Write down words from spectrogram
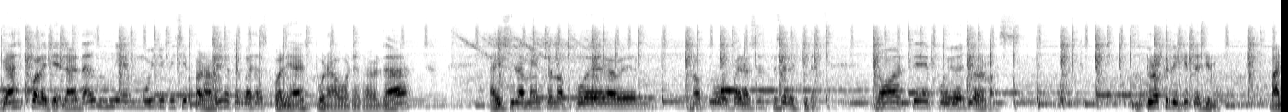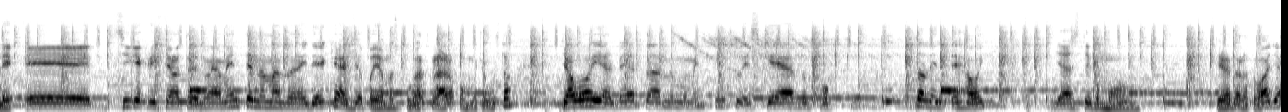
Gracias por la idea. La verdad es muy difícil para mí. No tengo esas cualidades por ahora, la verdad. Ahí sí lamento no poder haber. No puedo. Bueno, eso les quita. No haberte podido ayudar más. Espero que el link te. Vale, eh, sigue Cristiano 3 nuevamente. No mandó una idea que a lo podíamos jugar, claro, con mucho gusto. Ya voy, Alberto, dame un momentito. Es que ando un poquito lenteja hoy. Ya estoy como tirando la toalla.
